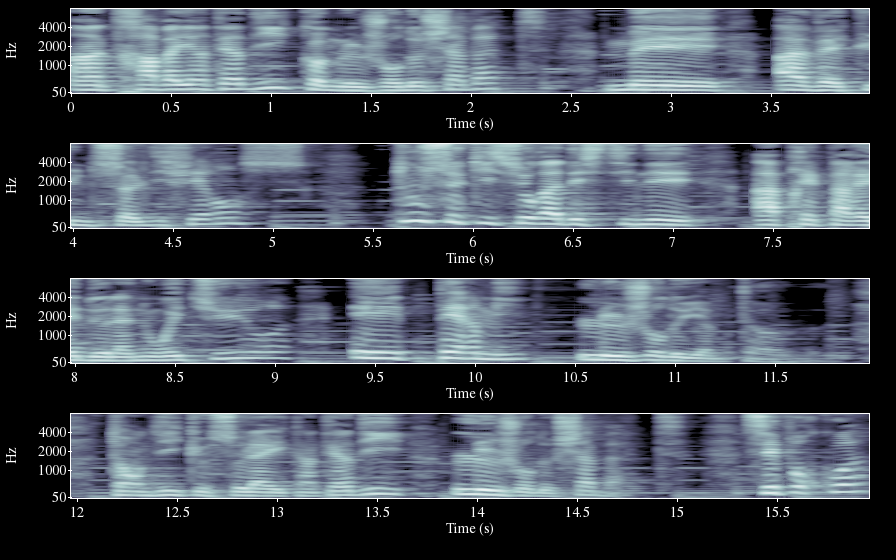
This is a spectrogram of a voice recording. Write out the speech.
un travail interdit comme le jour de Shabbat, mais avec une seule différence. Tout ce qui sera destiné à préparer de la nourriture est permis le jour de Yom Tov, tandis que cela est interdit le jour de Shabbat. C'est pourquoi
